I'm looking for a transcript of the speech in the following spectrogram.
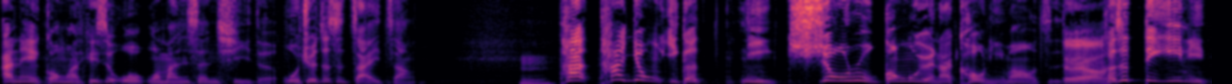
安内公话，其实我我蛮生气的。我觉得这是栽赃。嗯，他他用一个你羞辱公务员来扣你帽子，对啊。可是第一，你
